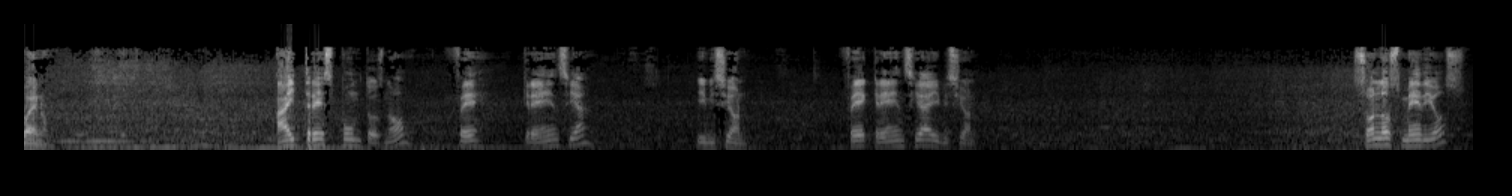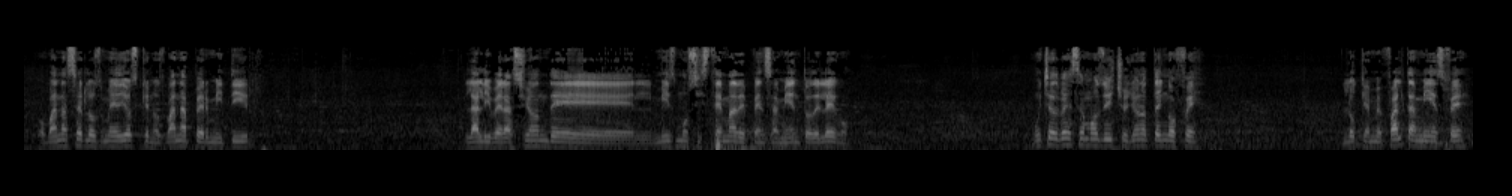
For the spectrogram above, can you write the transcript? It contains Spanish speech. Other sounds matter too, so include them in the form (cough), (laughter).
Bueno, hay tres puntos, ¿no? Fe, creencia y visión. Fe, creencia y visión. Son los medios, o van a ser los medios que nos van a permitir la liberación del mismo sistema de pensamiento del ego. Muchas veces hemos dicho, yo no tengo fe. Lo que me falta a mí es fe.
